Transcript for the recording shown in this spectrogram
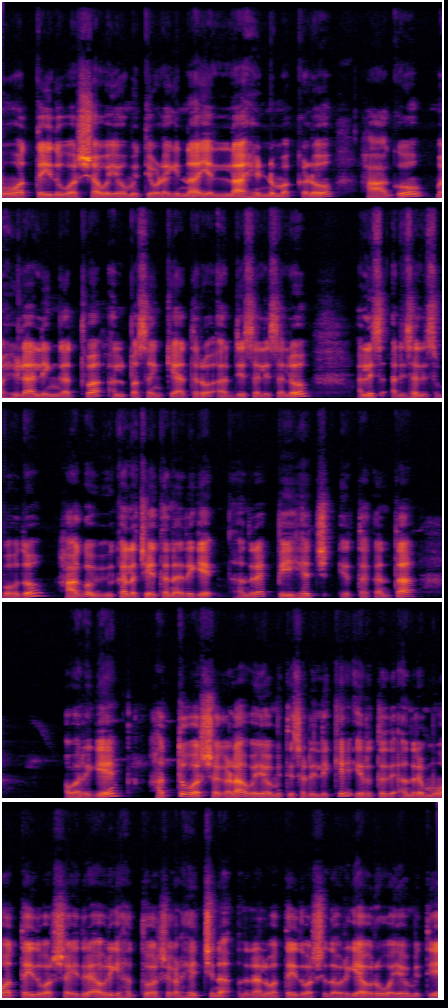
ಮೂವತ್ತೈದು ವರ್ಷ ವಯೋಮಿತಿಯೊಳಗಿನ ಎಲ್ಲ ಹೆಣ್ಣು ಮಕ್ಕಳು ಹಾಗೂ ಮಹಿಳಾ ಲಿಂಗತ್ವ ಅಲ್ಪಸಂಖ್ಯಾತರು ಅರ್ಜಿ ಸಲ್ಲಿಸಲು ಅಲ್ಲಿ ಅರ್ಜಿ ಸಲ್ಲಿಸಬಹುದು ಹಾಗೂ ವಿಕಲಚೇತನರಿಗೆ ಅಂದರೆ ಪಿ ಹೆಚ್ ಇರ್ತಕ್ಕಂಥ ಅವರಿಗೆ ಹತ್ತು ವರ್ಷಗಳ ವಯೋಮಿತಿ ಸಡಿಲಿಕೆ ಇರುತ್ತದೆ. ಅಂದರೆ ಮೂವತ್ತೈದು ವರ್ಷ ಇದ್ದರೆ ಅವರಿಗೆ ಹತ್ತು ವರ್ಷಗಳ ಹೆಚ್ಚಿನ, ಅಂದರೆ ನಲವತ್ತೈದು ವರ್ಷದವರಿಗೆ ಅವರು ವಯೋಮಿತಿ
